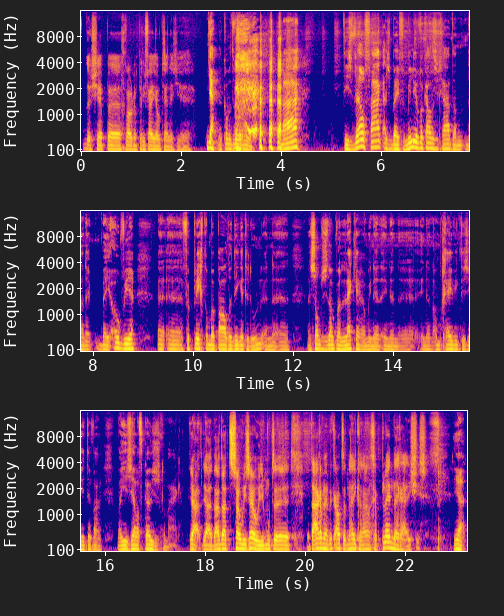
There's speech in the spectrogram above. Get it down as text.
dus je hebt eh, gewoon een privéhotelletje. Ja, dan komt het wel op neer. maar het is wel vaak, als je bij familie op vakantie gaat, dan, dan ben je ook weer eh, verplicht om bepaalde dingen te doen. En, en soms is het ook wel lekker om in een, in een, in een omgeving te zitten waar, waar je zelf keuzes kan maken. Ja, ja nou dat sowieso. Je moet, want daarom heb ik altijd een hekel aan geplande reisjes. Ja.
